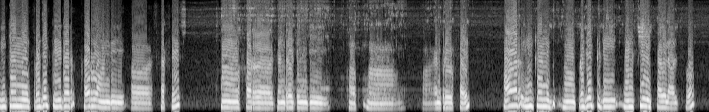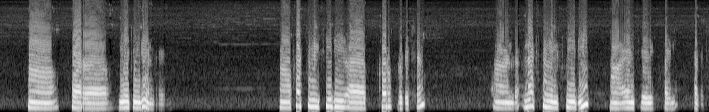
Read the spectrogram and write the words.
we can uh, project either curve on the uh, surface uh, for uh, generating the uh, uh, uh, engraved file or you can uh, project the MCI file also uh, for uh, making the engraving. Uh, first we will see the uh, curve projection and next we will see the uh, NCI file projection.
